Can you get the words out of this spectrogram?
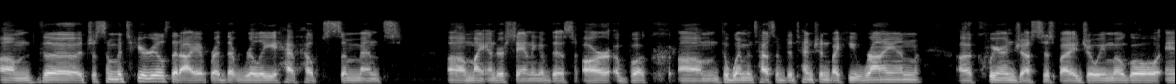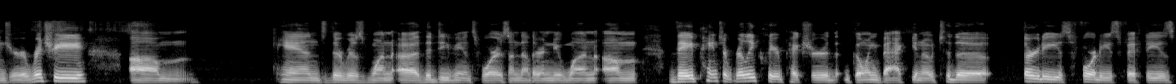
um, the just some materials that i have read that really have helped cement uh, my understanding of this are a book um, the women's house of detention by hugh ryan uh, queer injustice by joey mogul andrea ritchie um, and there was one uh, the deviant's war is another new one. Um, they paint a really clear picture going back you know to the 30s 40s 50s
